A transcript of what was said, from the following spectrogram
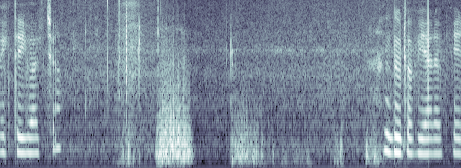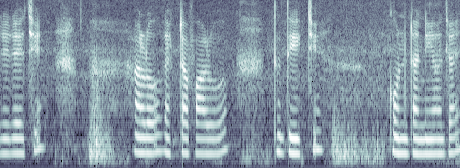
দেখতেই পাচ্ছ। দুটো পেয়ারা পেরে রয়েছে আরও একটা পারব তো দেখছি কোনটা নেওয়া যায়।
